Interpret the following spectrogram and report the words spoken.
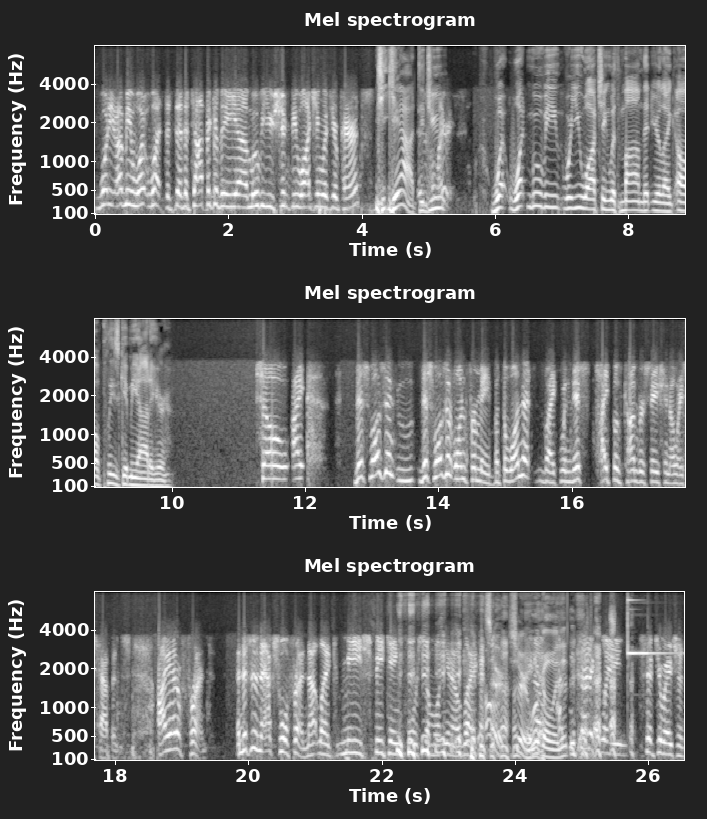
what do you? I mean, what? What? The, the, the topic of the uh, movie you shouldn't be watching with your parents? Yeah, did you? hilarious. What what movie were you watching with mom that you're like, oh, please get me out of here? So I, this wasn't this wasn't one for me, but the one that like when this type of conversation always happens. I had a friend, and this is an actual friend, not like me speaking for someone. You know, like Sure, oh, sure. We'll know, go with it. hypothetically situation.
